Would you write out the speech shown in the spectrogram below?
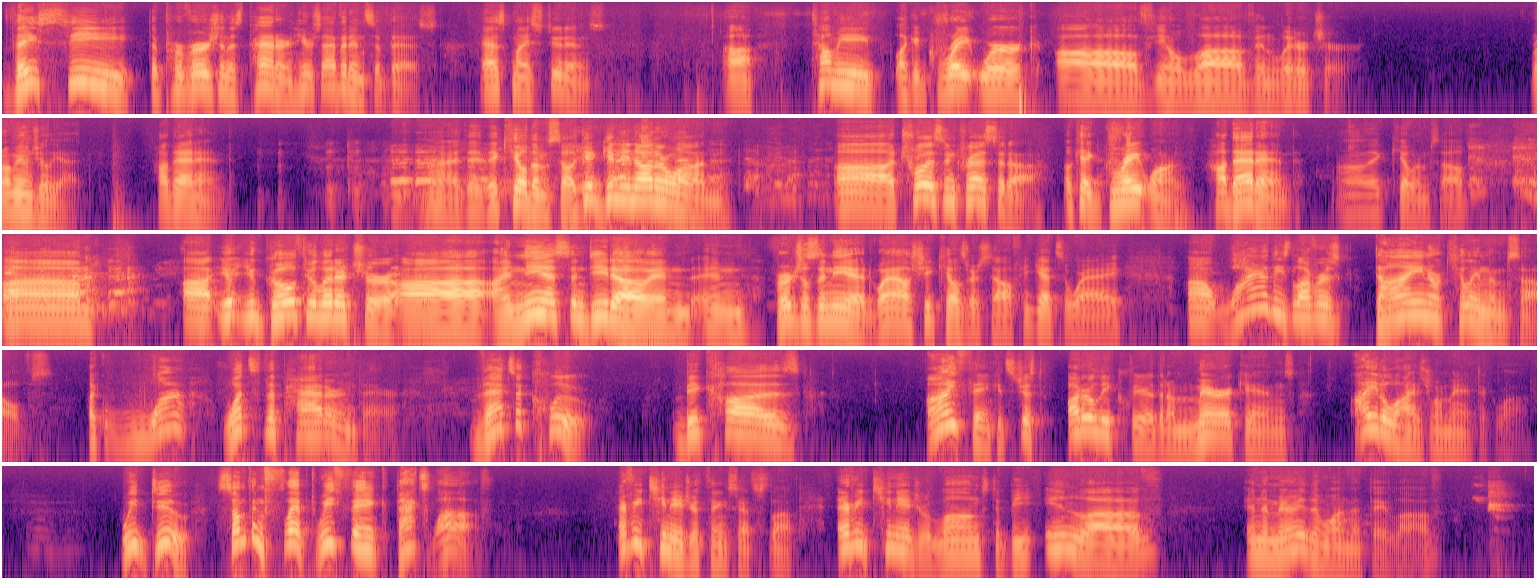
they see the perversion of this pattern. Here's evidence of this. Ask my students. Uh, tell me like a great work of you know love in literature. Romeo and Juliet. How'd that end? All right, they, they killed themselves. Give, give me another one. Uh, Troilus and Cressida. Okay, great one. How'd that end? Oh, they kill themselves. Um, uh, you, you go through literature. Uh, Aeneas and Dido in, in Virgil's Aeneid. Well, she kills herself. He gets away. Uh, why are these lovers dying or killing themselves? Like, why, what's the pattern there? That's a clue because I think it's just utterly clear that Americans idolize romantic love. Mm-hmm. We do. Something flipped. We think that's love. Every teenager thinks that's love. Every teenager longs to be in love and to marry the one that they love.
